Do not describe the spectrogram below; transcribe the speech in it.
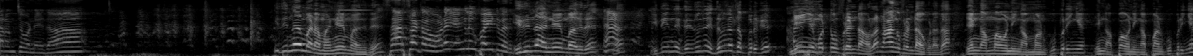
ஆரம்பிச்ச உடனே தான் இது என்ன மேடம் அநியாயமாகுது? சரசக்காவோட எங்களுக்கு போயிட்டு வருது. இது என்ன அநியாயமாகுது? இது என்ன இது இதுல இதுல என்ன தப்பு இருக்கு? நீங்க மட்டும் ஃப்ரெண்ட் ஆகலாம் நாங்க ஃப்ரெண்ட் ஆகக்கூடாதா? எங்க அம்மாவை நீங்க அம்மான்னு கூப்பிடுறீங்க எங்க அப்பாவை நீங்க அப்பான்னு கூப்பிடுறீங்க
